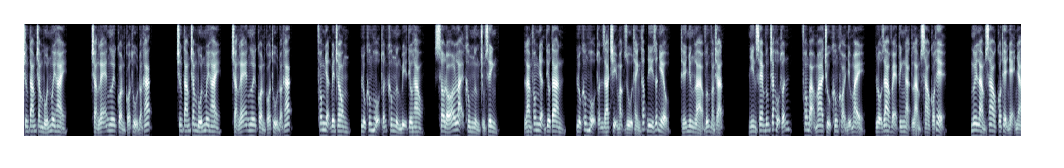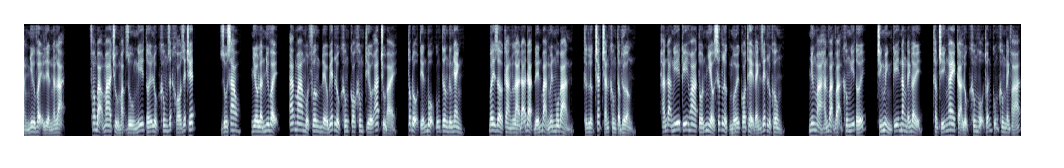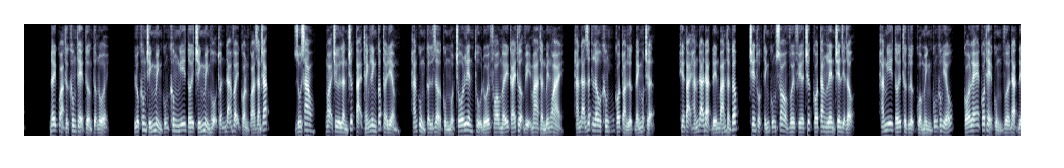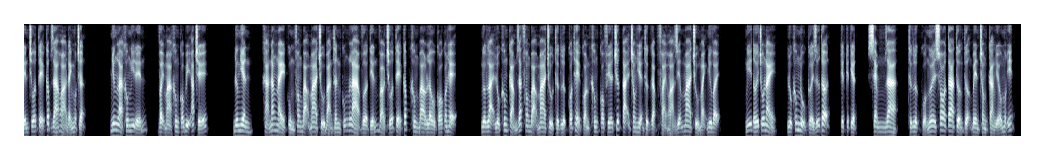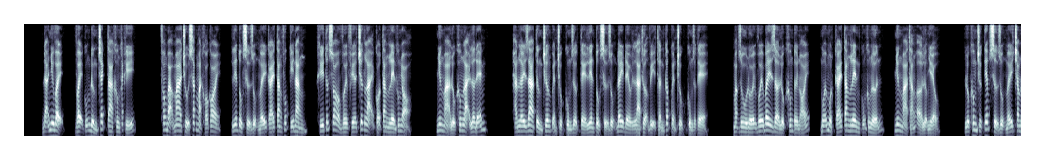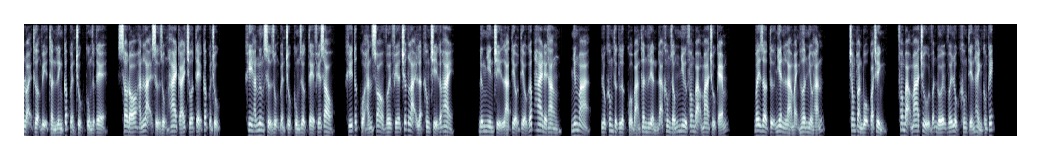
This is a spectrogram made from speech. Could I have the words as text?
chương tám trăm bốn mươi hai. Chẳng lẽ ngươi còn có thủ đoạn khác? Chương tám trăm bốn mươi hai. Chẳng lẽ ngươi còn có thủ đoạn khác? Phong nhận bên trong, lục không hộ thuẫn không ngừng bị tiêu hao, sau đó lại không ngừng trùng sinh. Làm phong nhận tiêu tan, lục không hộ thuẫn giá trị mặc dù thành thấp đi rất nhiều, thế nhưng là vững vàng chặn. Nhìn xem vững chắc hộ thuẫn, phong bạo ma chủ không khỏi nhữ mày, lộ ra vẻ kinh ngạc làm sao có thể? Ngươi làm sao có thể nhẹ nhàng như vậy liền ngăn lại? Phong bạo ma chủ mặc dù nghĩ tới lục không rất khó giết chết. Dù sao, nhiều lần như vậy, ác ma một phương đều biết lục không có không thiếu át chủ bài, tốc độ tiến bộ cũng tương đương nhanh bây giờ càng là đã đạt đến bản nguyên mô bản, thực lực chắc chắn không tầm thường. Hắn đã nghĩ kỹ hoa tốn nhiều sức lực mới có thể đánh giết lục không. Nhưng mà hắn vạn vạn không nghĩ tới, chính mình kỹ năng đánh đầy, thậm chí ngay cả lục không hộ thuẫn cũng không đánh phá. Đây quả thực không thể tưởng tượng nổi. Lục không chính mình cũng không nghĩ tới chính mình hộ thuẫn đã vậy còn quá dán chắc. Dù sao, ngoại trừ lần trước tại thánh linh cấp thời điểm, hắn cùng cần dở cùng một chỗ liên thủ đối phó mấy cái thượng vị ma thần bên ngoài, hắn đã rất lâu không có toàn lực đánh một trận. Hiện tại hắn đã đạt đến bán thần cấp, trên thuộc tính cũng so với phía trước có tăng lên trên diện rộng hắn nghĩ tới thực lực của mình cũng không yếu, có lẽ có thể cùng vừa đạt đến chúa tể cấp giá hỏa đánh một trận. Nhưng là không nghĩ đến, vậy mà không có bị áp chế. Đương nhiên, khả năng này cùng phong bạo ma chủ bản thân cũng là vừa tiến vào chúa tể cấp không bao lâu có quan hệ. Ngược lại lục không cảm giác phong bạo ma chủ thực lực có thể còn không có phía trước tại trong hiện thực gặp phải hỏa diễm ma chủ mạnh như vậy. Nghĩ tới chỗ này, lục không nụ cười dữ tợn, kiệt kiệt kiệt, xem ra, thực lực của ngươi so ta tưởng tượng bên trong càng yếu một ít. Đã như vậy vậy cũng đừng trách ta không k h á c h khí phong bạo ma chủ sắc mặt khó coi, liên tục sử dụng mấy cái tăng phúc kỹ năng, khí tức so với phía trước lại có tăng lên không nhỏ. Nhưng mà lục không lại lơ đễm hắn lấy ra từng chương quyển trục cùng dược tề liên tục sử dụng, đây đều là thượng vị thần cấp quyển trục cùng dược tề. Mặc dù đối với bây giờ lục không tới nói, mỗi một cái tăng lên cũng không lớn, nhưng mà thắng ở lượng nhiều. Lục không trực tiếp sử dụng mấy trăm loại thượng vị thần linh cấp quyển trục cùng dược tề, sau đó hắn lại sử dụng hai cái chúa tể cấp quyển trục. Khi hắn ngưng sử dụng quyển trục cùng dược tề phía sau, khí tức của hắn so với phía trước lại lật không chỉ gấp hai. Đừng nhìn chỉ là tiểu tiểu gấp hai đề thăng, nhưng mà lục không thực lực của bản thân liền đã không giống như phong bạo ma chủ kém. Bây giờ tự nhiên là mạnh hơn nhiều hắn. Trong toàn bộ quá trình, phong bạo ma chủ vẫn đối với lục không tiến hành công kích.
